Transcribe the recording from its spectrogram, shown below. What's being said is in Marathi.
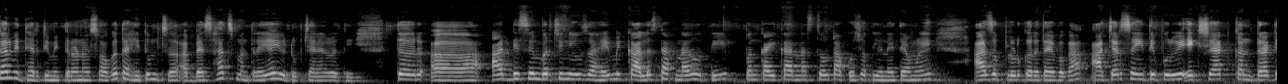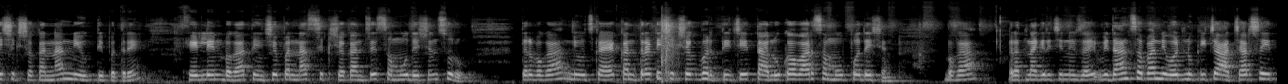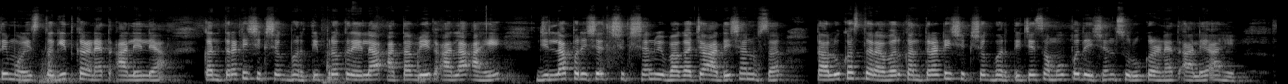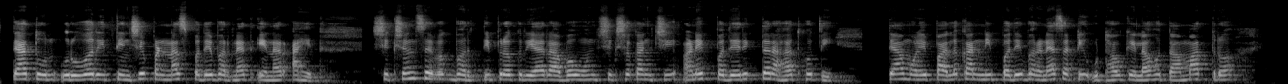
नमस्कार विद्यार्थी मित्रांनो स्वागत आहे तुमचं अभ्यास हाच मंत्र या यूट्यूब चॅनलवरती तर आठ डिसेंबरची न्यूज आहे. मी कालच टाकणार होती पण काही कारणास्तव टाकू शकले नाही. त्यामुळे आज अपलोड करत आहे बघा. आचारसंहितेपूर्वी एकशे आठ कंत्राटी शिक्षकांना नियुक्तीपत्रे हेडलाईन बघा तीनशे पन्नास शिक्षकांचे समुदेशन सुरू. तर बघा न्यूज काय आहे? कंत्राटी शिक्षक भरतीचे तालुकावार समुपदेशन. बघा रत्नागिरीची न्यूज आहे. विधानसभा निवडणुकीच्या आचारसंहितेमुळे स्थगित करण्यात आलेल्या कंत्राटी शिक्षक भरती प्रक्रियेला आता वेग आला आहे. जिल्हा परिषद शिक्षण विभागाच्या आदेशानुसार तालुका स्तरावर कंत्राटी शिक्षक भरतीचे समुपदेशन सुरू करण्यात आले आहे. त्यातून उर्वरित तीनशे पन्नास पदे भरण्यात येणार आहेत. शिक्षण सेवक भरती प्रक्रिया राबवून शिक्षकांची अनेक पदे रिक्त राहत होती. त्यामुळे पालकांनी पदे भरण्यासाठी उठाव केला होता. मात्र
